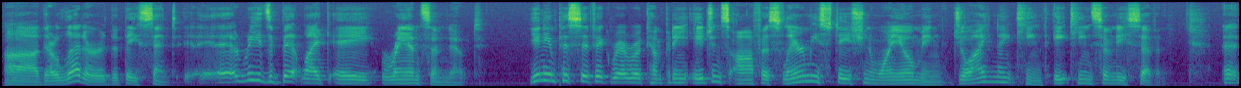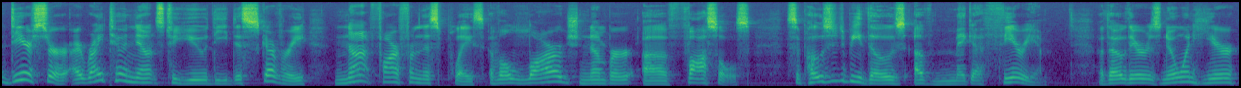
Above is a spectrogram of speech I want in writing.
uh, their letter that they sent. It reads a bit like a ransom note. Union Pacific Railroad Company, Agent's Office, Laramie Station, Wyoming, July 19, 1877. Uh, dear sir, I write to announce to you the discovery, not far from this place, of a large number of fossils, supposed to be those of Megatherium. Although there is no one here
